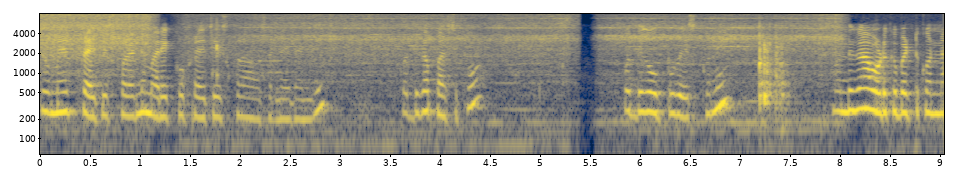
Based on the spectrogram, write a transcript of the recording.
టూ మినిట్స్ ఫ్రై చేసుకోవాలండి మరి ఎక్కువ ఫ్రై చేసుకోవడం అవసరం లేదండి. కొద్దిగా పసుపు కొద్దిగా ఉప్పు వేసుకొని ముందుగా ఉడకబెట్టుకున్న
